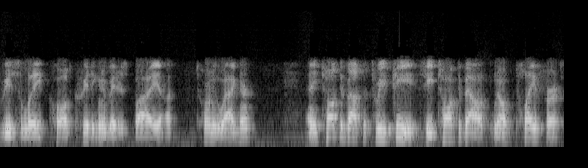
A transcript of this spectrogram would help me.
recently called Creating Innovators by uh, Tony Wagner. And he talked about the three P's. He talked about, you know, play first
